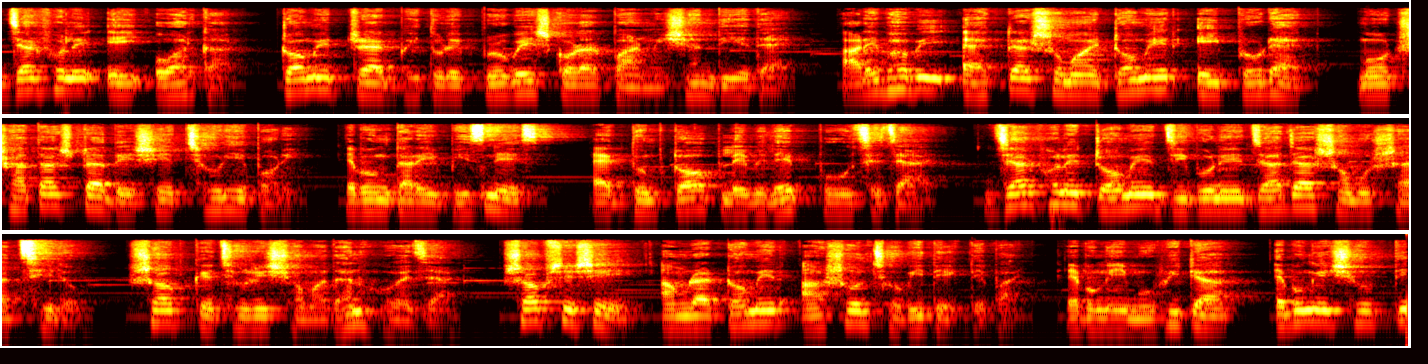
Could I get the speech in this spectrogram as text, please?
যার ফলে এই ওয়ার্কার টমের ট্র্যাক ভিতরে প্রবেশ করার পারমিশন দিয়ে দেয়। আর এভাবেই একটার সময় টমের এই প্রোডাক্ট মোট সাতাশটা দেশে ছড়িয়ে পড়ে এবং তার এই বিজনেস একদম টপ লেভেলে পৌঁছে যায়। যার ফলে টমের জীবনে যা যা সমস্যা ছিল, সব কিছুরই সমাধান হয়ে যায়। সবশেষে আমরা টমের আসল ছবি দেখতে পাই এবং এই মুভিটা এবং এই সত্যি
